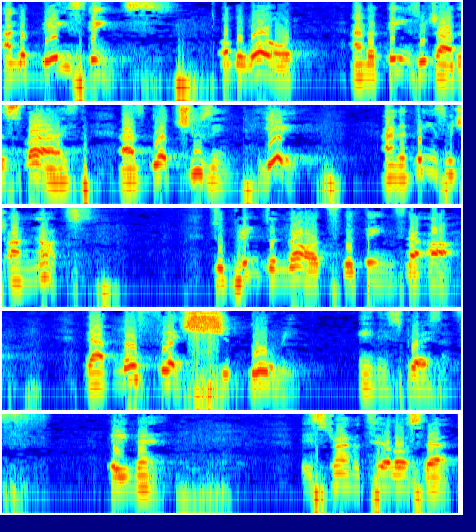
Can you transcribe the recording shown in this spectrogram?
And the base things of the world and the things which are despised as God choosing, yea, and the things which are not, to bring to naught the things that are, that no flesh should glory in his presence. Amen. It's trying to tell us that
